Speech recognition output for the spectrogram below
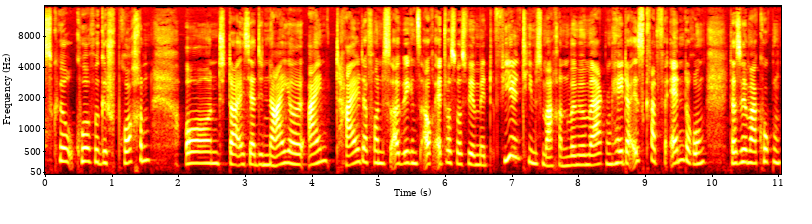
Kübel-Ross-Kurve gesprochen und da ist ja Denial ein Teil davon. Das ist übrigens auch etwas, was wir mit vielen Teams machen, wenn wir merken, hey, da ist gerade Veränderung, dass wir mal gucken,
